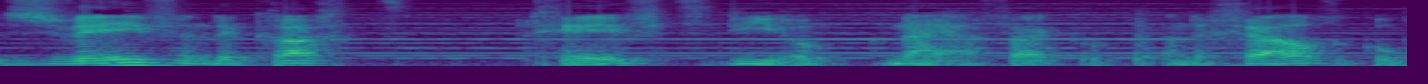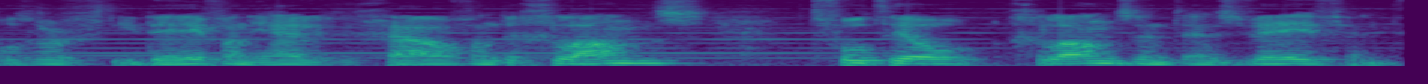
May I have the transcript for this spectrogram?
zwevende kracht geeft, die ook nou ja, vaak aan de graal gekoppeld wordt, het idee van die heilige graal, van de glans. Het voelt heel glanzend en zwevend.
